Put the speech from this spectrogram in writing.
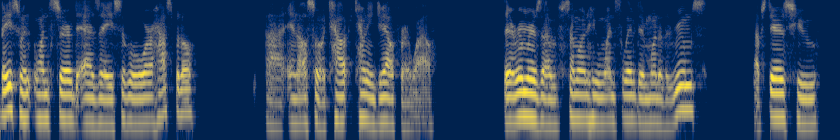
basement once served as a Civil War hospital uh, and also a co- county jail for a while. There are rumors of someone who once lived in one of the rooms upstairs who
